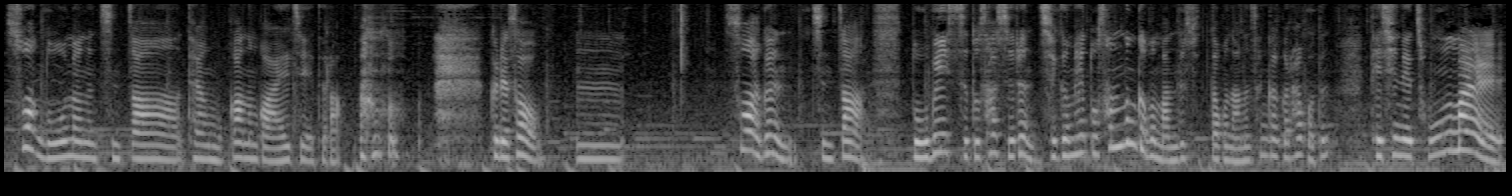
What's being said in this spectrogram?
수학 놓으면은 진짜 대학 못 가는 거 알지 얘들아? 그래서 음 수학은 진짜 노베이스도 사실은 지금 해도 3등급은 만들 수 있다고 나는 생각을 하거든. 대신에 정말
